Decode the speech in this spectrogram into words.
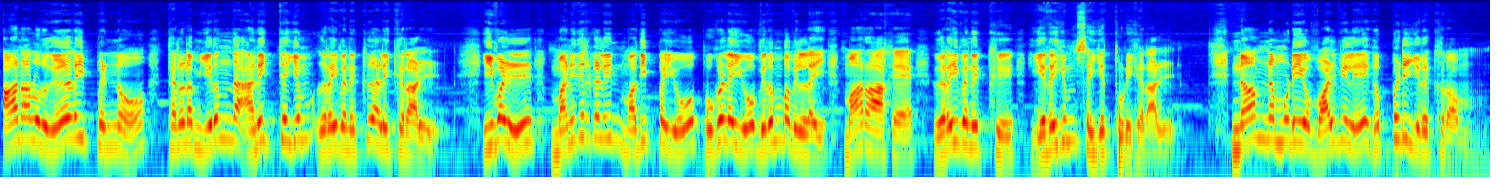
ஆனால் ஒரு ஏழை பெண்ணோ தன்னிடம் இருந்த அனைத்தையும் இறைவனுக்கு அளிக்கிறாள். இவள் மனிதர்களின் மதிப்பையோ புகழையோ விரும்பவில்லை. மாறாக இறைவனுக்கு எதையும் செய்ய துணிகிறாள். நாம் நம்முடைய வாழ்விலே எப்படி இருக்கிறோம்?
